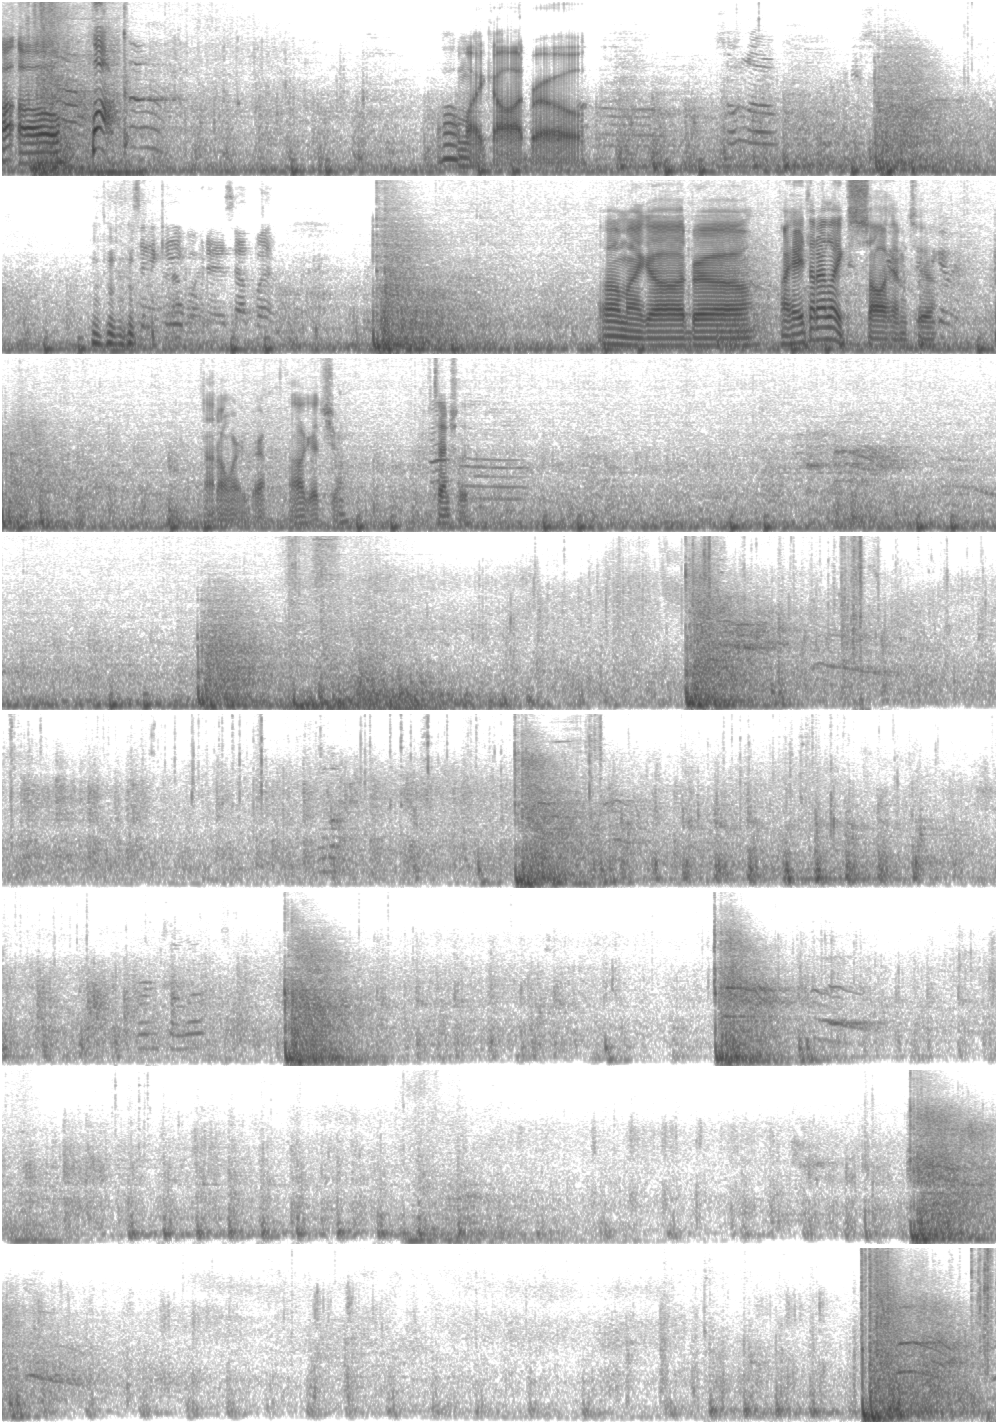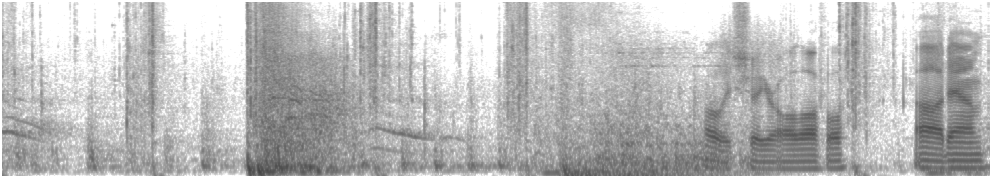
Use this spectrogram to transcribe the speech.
Uh-oh. Fuck! Oh my god, bro. Solo. It's in the cave over there, southwest. Oh my god, bro. I hate that I like saw him too. No, don't worry, bro. I'll get you. Potentially. Holy shit, you're all awful. Oh, damn.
